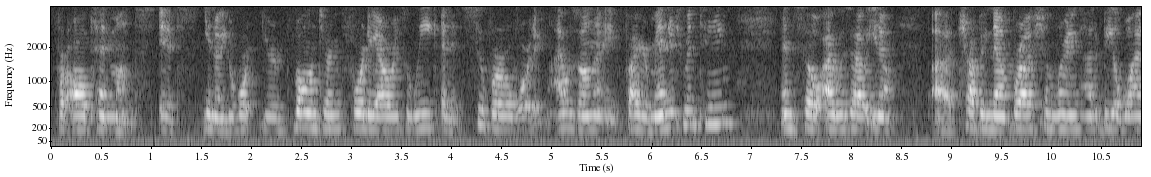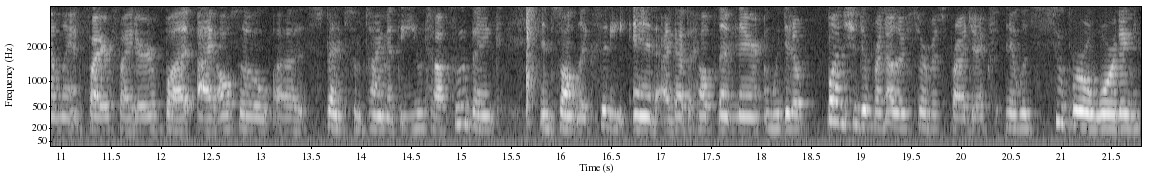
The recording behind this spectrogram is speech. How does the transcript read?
for all 10 months. It's, you know, you're, you're volunteering 40 hours a week and it's super rewarding. I was on a fire management team and so I was out, you know, uh, chopping down brush and learning how to be a wildland firefighter, but I also uh, spent some time at the Utah Food Bank in Salt Lake City and I got to help them there and we did a bunch of different other service projects and it was super rewarding,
